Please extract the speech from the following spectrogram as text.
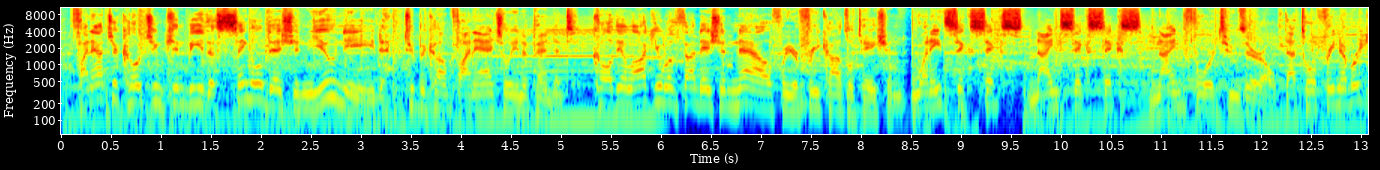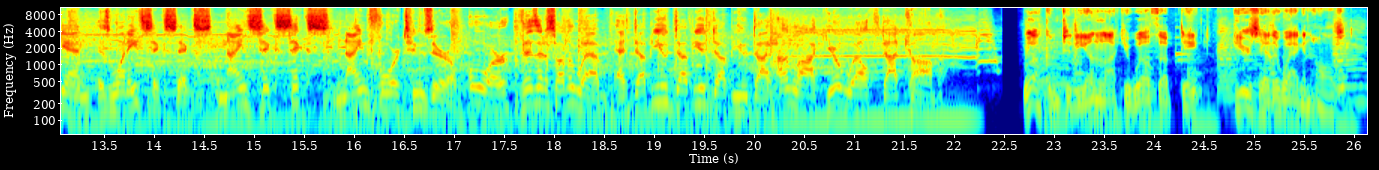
Financial coaching can be the single addition you need to become financially independent. Call the Unlock Your Wealth Foundation now for your free consultation. 1 966 9420. That toll free number again is 1 966 9420. Or visit us on the web at www.unlockyourwealth.com. Welcome to the Unlock Your Wealth Update. Here's Heather Wagenhals.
